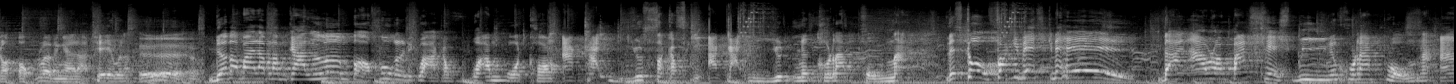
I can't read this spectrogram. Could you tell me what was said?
ก็อกด้วยเป็นไงล่ะเท่ไปละเออเดี๋ยวต่อไปเราทำการเริ่มต่อสู้กันเลยดีกว่ากับความโหดของอากายุทธสกาสกิอากายุทธนะครับผมนะ let's go fucking bitch เฮ้ ด่านอาราบัสเชสบีนะครับผมนะอ่า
